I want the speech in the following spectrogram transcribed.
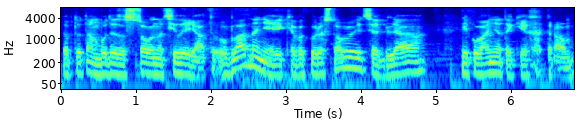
тобто там буде застосовано цілий ряд обладнання, яке використовується для лікування таких травм.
